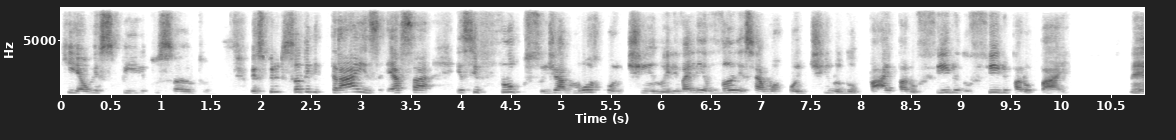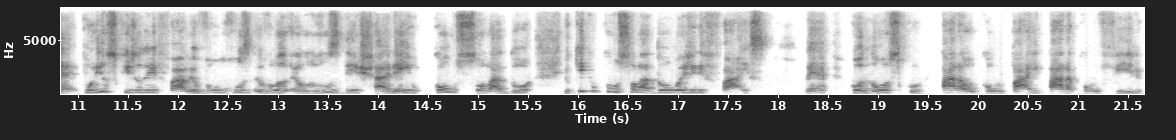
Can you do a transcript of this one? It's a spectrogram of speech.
que é o Espírito Santo. O Espírito Santo ele traz essa, esse fluxo de amor contínuo, ele vai levando esse amor contínuo do pai para o filho, do filho para o pai. Né? Por isso que Jesus fala, eu, vou, eu, vou, eu vos deixarei o Consolador. E o que, que o Consolador hoje ele faz? Né, conosco, para o, com o Pai e para com o Filho.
